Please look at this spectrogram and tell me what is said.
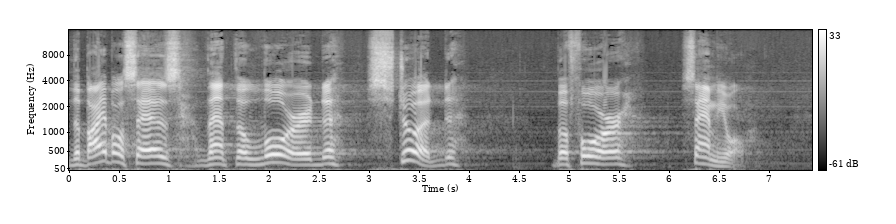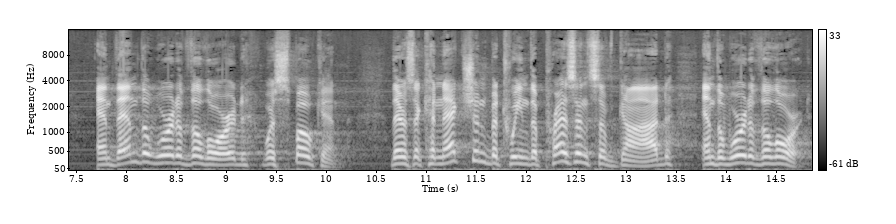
The Bible says that the Lord stood before Samuel, and then the word of the Lord was spoken. There's a connection between the presence of God and the word of the Lord.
